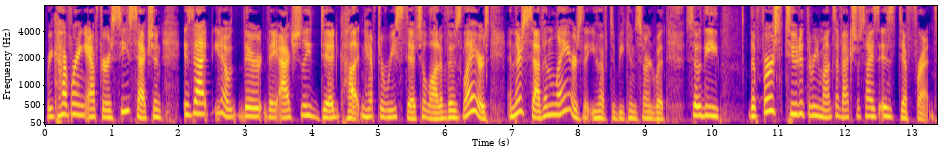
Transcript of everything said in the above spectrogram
recovering after a C-section is that, you know, they they actually did cut and have to restitch a lot of those layers. And there's seven layers that you have to be concerned with. So the the first two to three months of exercise is different,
